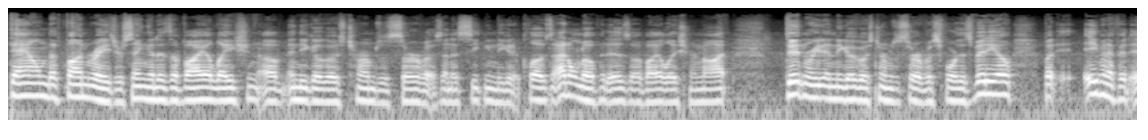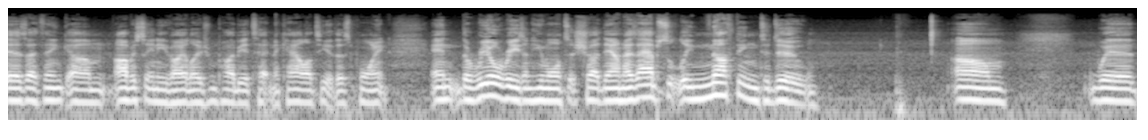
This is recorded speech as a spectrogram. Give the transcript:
down the fundraiser, saying it is a violation of Indiegogo's terms of service and is seeking to get it closed. I don't know if it is a violation or not. Didn't read Indiegogo's terms of service for this video, but even if it is, I think um, obviously any violation would probably be a technicality at this point. point and the real reason he wants it shut down has absolutely nothing to do um, with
